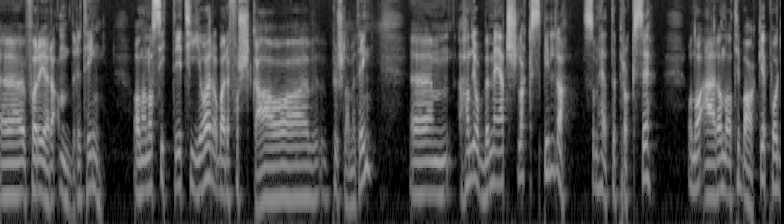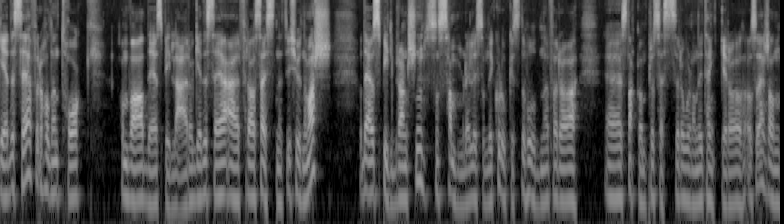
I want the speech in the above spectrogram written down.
eh, for å gjøre andre ting. Og han har nå sittet i ti år og bare forska og pusla med ting. Um, han jobber med et slags spill da, som heter Proxy. Og nå er han da tilbake på GDC for å holde en talk om hva det spillet er. Og GDC er fra 16. til 20. mars. Og det er jo spillbransjen som samler liksom de klokeste hodene for å eh, snakke om prosesser og hvordan de tenker. Og også en sånn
